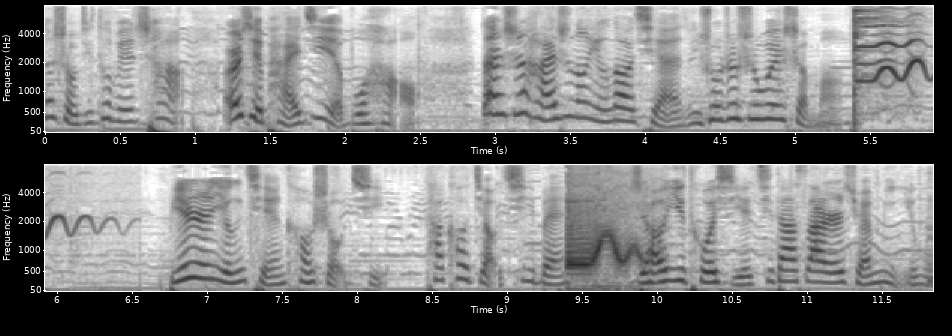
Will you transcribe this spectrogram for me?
他手气特别差，而且牌技也不好，但是还是能赢到钱。你说这是为什么？别人赢钱靠手气，他靠脚气呗。只要一脱鞋，其他仨人全迷糊。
